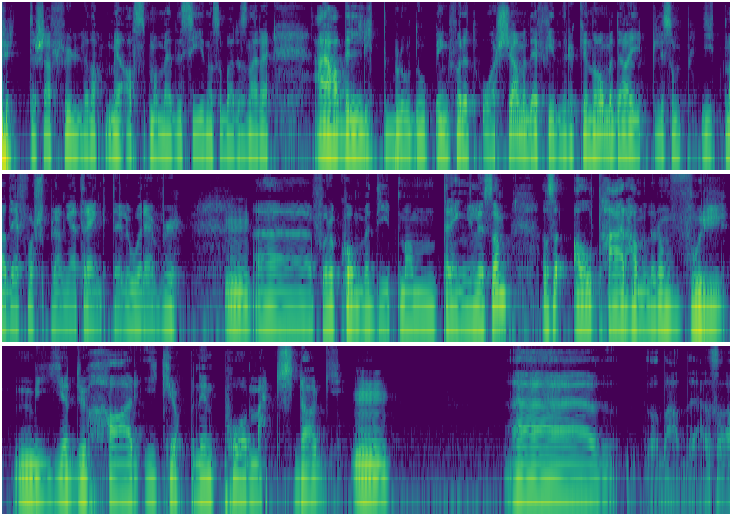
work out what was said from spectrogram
putter seg fulle da, med astmamedisin. og så bare sånn Jeg hadde litt bloddoping for et år siden, men det finner du ikke nå. Men det har gitt, liksom, gitt meg det forspranget jeg trengte, eller whatever. eh, for å komme dit man trenger, liksom. Altså, alt her handler om hvor mye du har i kroppen din på matchdag. Eh, og da, det, altså,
